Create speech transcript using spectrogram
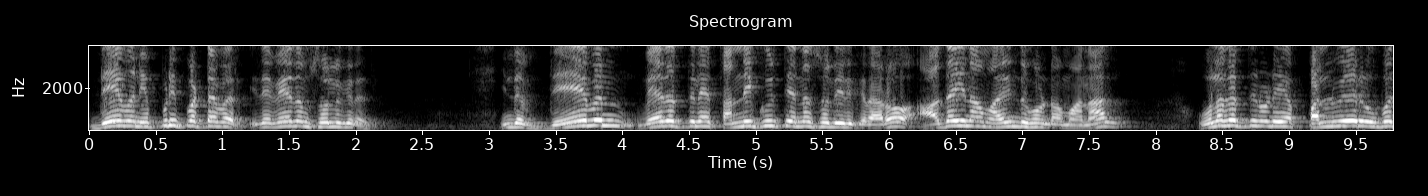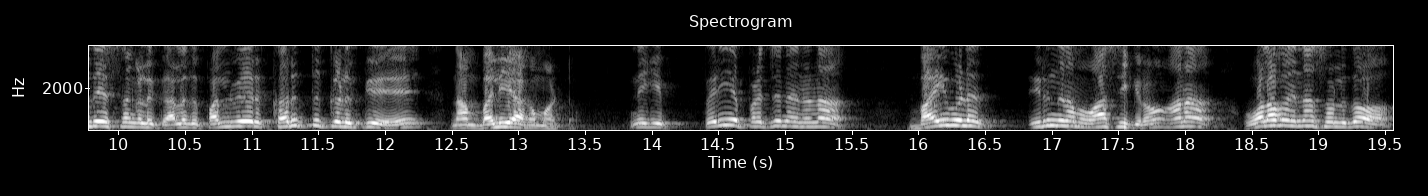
தேவன் எப்படிப்பட்டவர்? இதை வேதம் சொல்லுகிறது. இந்த தேவன் வேதத்திலே தன்னை குறித்து என்ன சொல்லியிருக்கிறாரோ அதை நாம் அறிந்து கொண்டோமானால் உலகத்தினுடைய பல்வேறு உபதேசங்களுக்கு அல்லது பல்வேறு கருத்துக்களுக்கு நாம் பலியாக மாட்டோம். இன்னைக்கு பெரிய பிரச்சனை என்னென்னா பைபிளை இருந்து நம்ம வாசிக்கிறோம். ஆனால் உலகம் என்ன சொல்லுதோ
